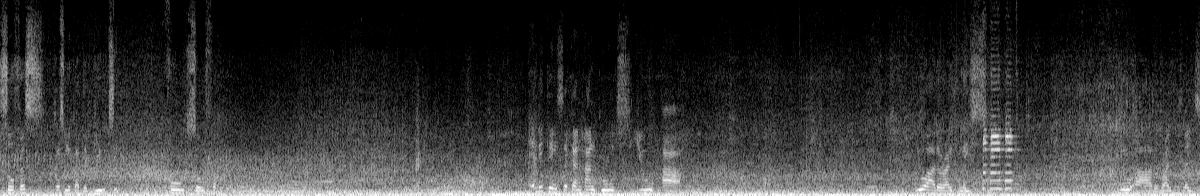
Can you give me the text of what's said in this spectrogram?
sofas. Just look at the beauty. Full sofa. Anything second-hand goods you are you are the right place you are the right place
